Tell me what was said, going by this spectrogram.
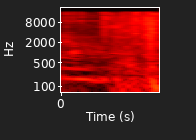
Shut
